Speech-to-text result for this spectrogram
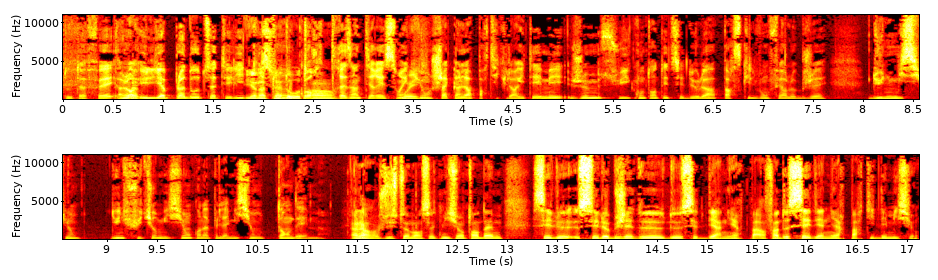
Tout à fait. Alors il y a plein d'autres satellites il y en a qui plein sont encore hein. très intéressants et qui ont chacun leur particularité, mais je me suis contenté de ces deux-là parce qu'ils vont faire l'objet d'une mission, d'une future mission qu'on appelle la mission Tandem. Alors justement, cette mission tandem, c'est l'objet de, cette dernière enfin de ces dernières parties de l'émission.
